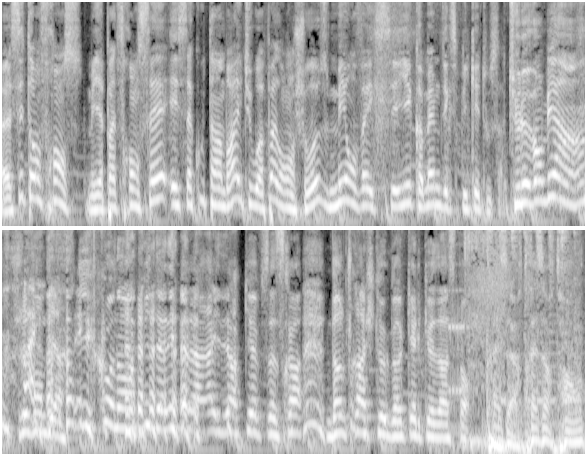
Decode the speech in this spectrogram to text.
Euh, c'est en France, mais il y a pas de français et ça coûte un bras et tu vois pas grand chose. Mais on va essayer quand même d'expliquer tout ça. Tu le vends bien, hein? Je le vends bien. Du coup, on a envie d'aller à la Ryder Cup. Ce sera dans le trash talk dans quelques instants. 13h, 13h30.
